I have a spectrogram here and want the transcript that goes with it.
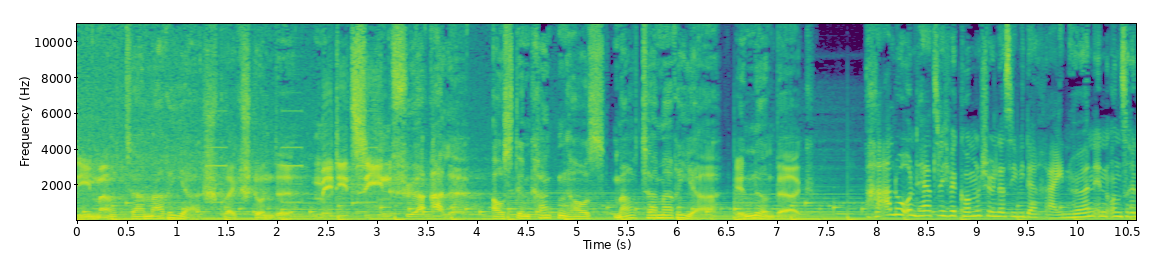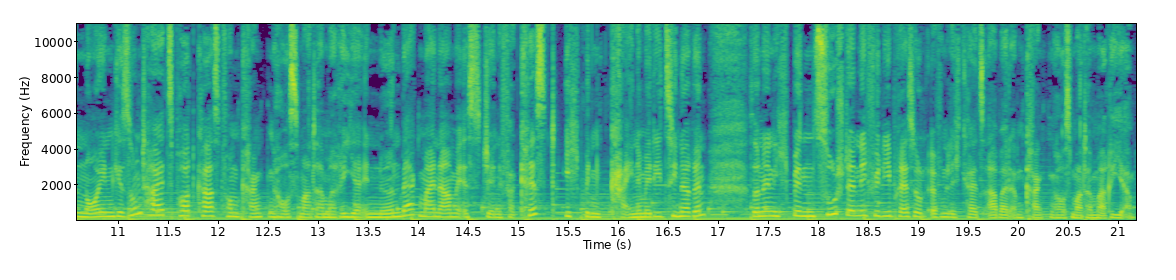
Die Martha Maria Sprechstunde. Medizin für alle. Aus dem Krankenhaus Martha Maria in Nürnberg. Hallo und herzlich willkommen. Schön, dass Sie wieder reinhören in unseren neuen Gesundheitspodcast vom Krankenhaus Martha Maria in Nürnberg. Mein Name ist Jennifer Christ. Ich bin keine Medizinerin, sondern ich bin zuständig für die Presse- und Öffentlichkeitsarbeit am Krankenhaus Martha Maria.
